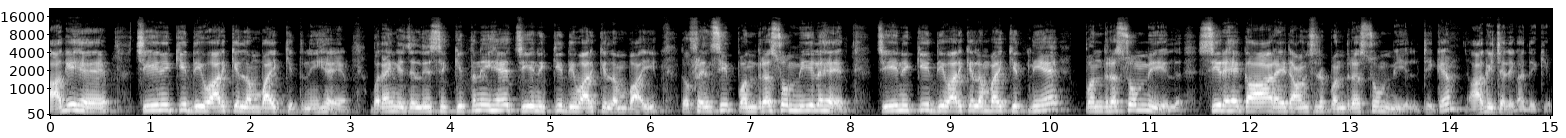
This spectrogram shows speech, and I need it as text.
आगे है, चीन की दीवार की लंबाई कितनी है? बताएँगे जल्दी से कितनी है चीन की दीवार की लंबाई? तो फ्रेंड्स ये पंद्रह मील है। चीन की दीवार की लंबाई कितनी है? पंद्रह मील। सी रहेगा राइट आंसर पंद्रह मील, ठीक है? आगे चलेगा, देखिए।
